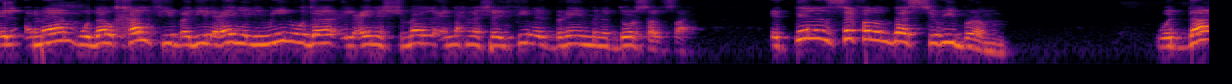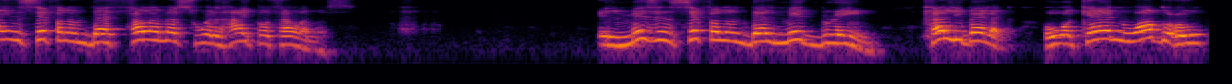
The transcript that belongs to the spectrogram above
الأمام وده الخلف يبقى دي العين اليمين وده العين الشمال لأن إحنا شايفين ال brain من ال dorsal side. ال telencephalon ده ال cerebrum وال diencephalon ده ال thalamus وال hypothalamus ال mesencephalon ده ال midbrain. خلي بالك هو كان وضعه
